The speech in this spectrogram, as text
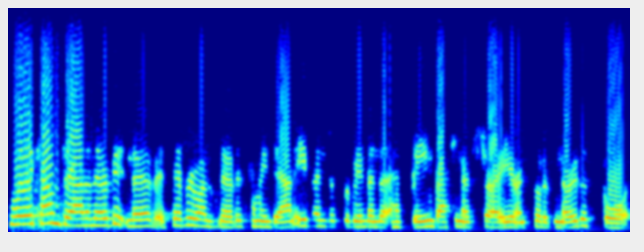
Well, they come down and they're a bit nervous. Everyone's nervous coming down, even just the women that have been back in Australia and sort of know the sport.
